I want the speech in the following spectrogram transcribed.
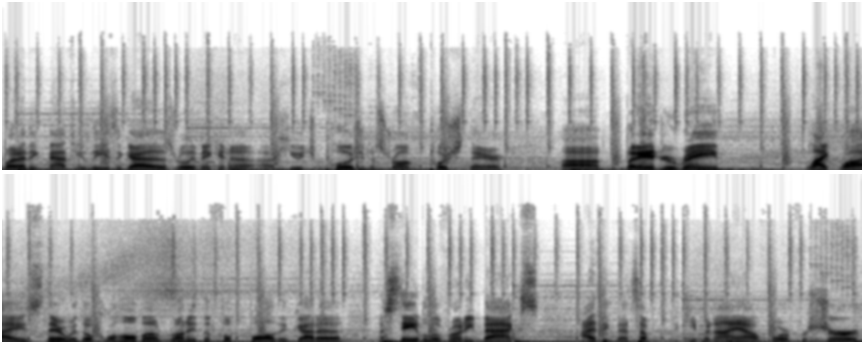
But I think Matthew Lee is the guy that's really making a, a huge push and a strong push there. Um, but Andrew Raym, likewise, there with Oklahoma, running the football. They've got a, a, stable of running backs. I think that's something to keep an eye out for for sure.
